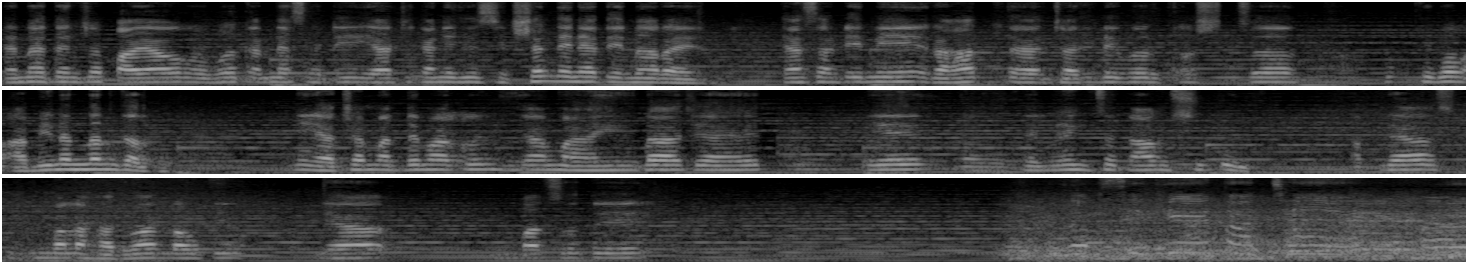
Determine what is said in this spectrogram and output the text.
त्यांना त्यांच्या पायावर उभं करण्यासाठी या ठिकाणी जे शिक्षण देण्यात येणार आहे त्यासाठी मी राहत चॅरिटेबल ट्रस्टचं खूप खूप अभिनंदन करतो. आणि याच्या माध्यमातून या महिला ज्या आहेत ते टेलरिंगचं काम शिकून आपल्या कुटुंबाला हातभार लावतील. त्या कुटुंबाचं ते तो अच्छा है और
